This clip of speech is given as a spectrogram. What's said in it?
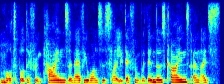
multiple different kinds and everyone's is slightly different within those kinds and I just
